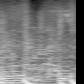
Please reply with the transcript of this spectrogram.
heart.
